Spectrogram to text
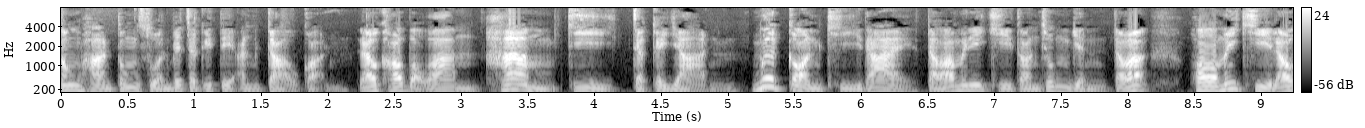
ต้องผ่านตรงสวนเบญจกิติอันเก่าก่อน แล้วเขาบอกว่าห้ามขี่จักรยาน เมื่อก่อนขี่ได้ แต่ว่าไม่ได้ขี่ตอนช่วงเย็น แต่ว่าพอไม่ขี่แล้ว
